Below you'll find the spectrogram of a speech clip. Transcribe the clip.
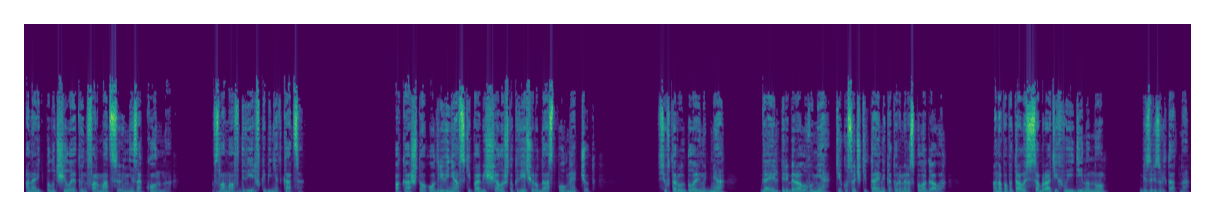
Она ведь получила эту информацию незаконно, взломав дверь в кабинет Каца. Пока что Одри Винявский пообещала, что к вечеру даст полный отчет. Всю вторую половину дня Гаэль перебирала в уме те кусочки тайны, которыми располагала. Она попыталась собрать их воедино, но безрезультатно.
